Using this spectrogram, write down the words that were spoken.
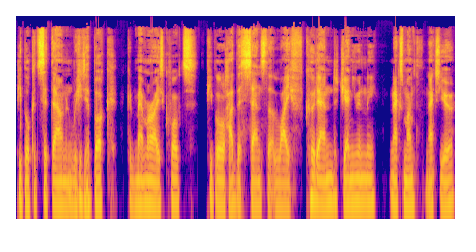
People could sit down and read a book, could memorize quotes. People had this sense that life could end genuinely next month, next year.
